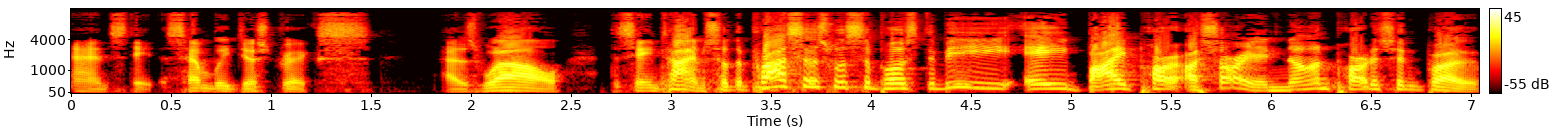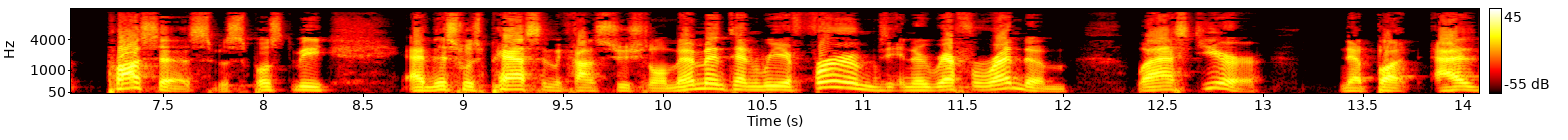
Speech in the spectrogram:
and state assembly districts as well at the same time. So the process was supposed to be a bipart, uh, sorry, a nonpartisan pro- process. It was supposed to be, and this was passed in the constitutional amendment and reaffirmed in a referendum last year. Now, but as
